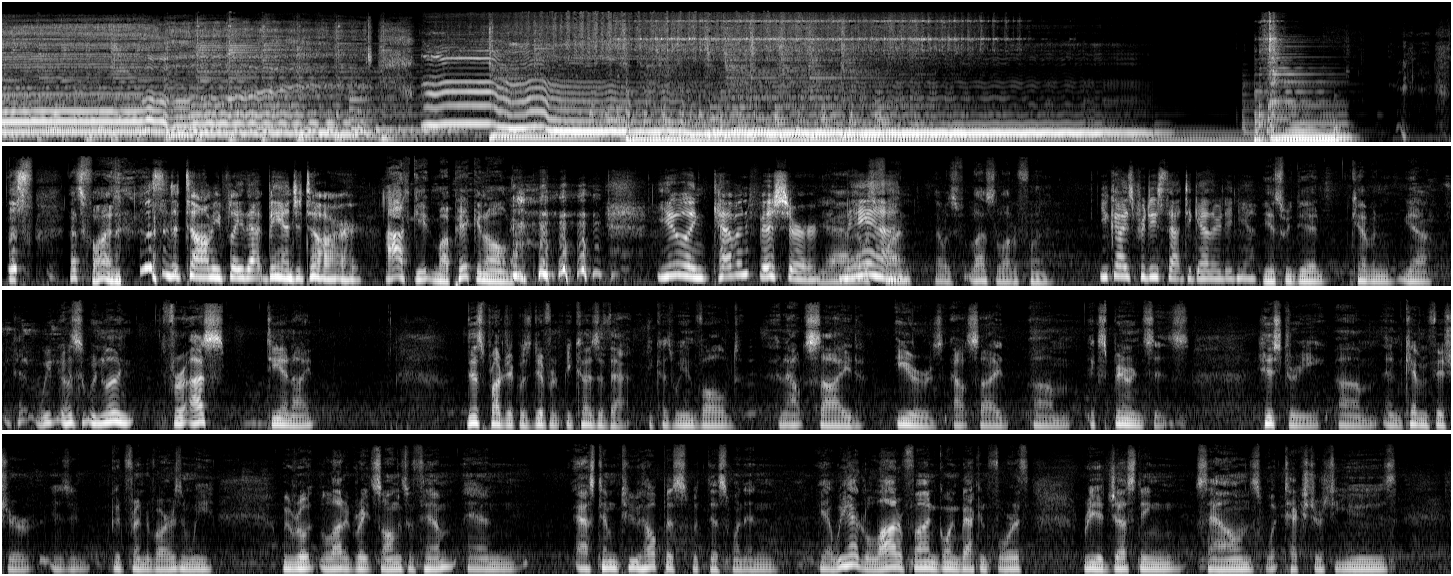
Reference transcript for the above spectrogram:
Mm. That's that's fun. Listen to Tommy play that band guitar. I was getting my picking on. You and Kevin Fisher. Yeah, Man. that was fun. That was that's a lot of fun. You guys produced that together, didn't you? Yes, we did. Kevin, yeah, we it was we really for us, T and I. This project was different because of that, because we involved an outside ears, outside um, experiences, history, um, and Kevin Fisher is a good friend of ours, and we we wrote a lot of great songs with him and asked him to help us with this one, and yeah, we had a lot of fun going back and forth, readjusting sounds, what textures to use,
